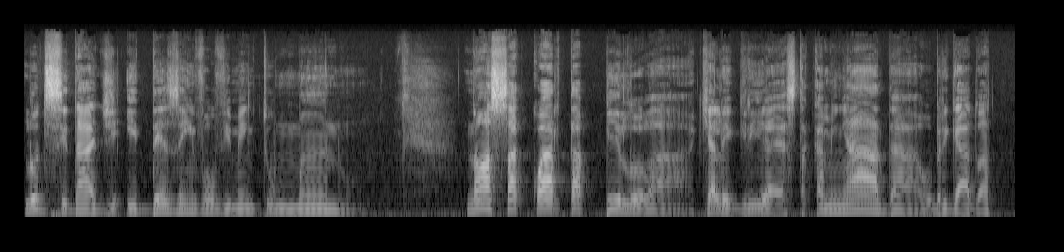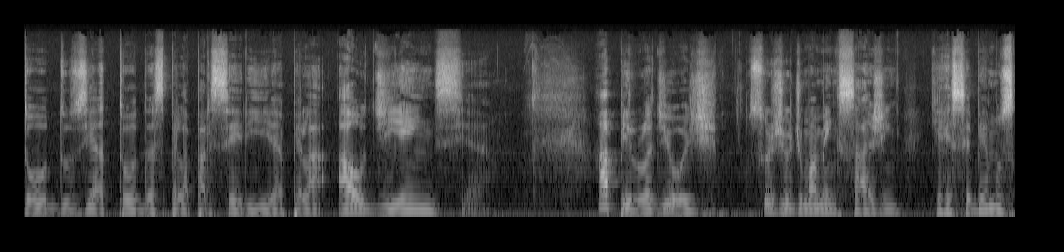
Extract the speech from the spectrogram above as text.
ludicidade e desenvolvimento humano. Nossa quarta pílula. Que alegria esta caminhada! Obrigado a todos e a todas pela parceria, pela audiência. A pílula de hoje surgiu de uma mensagem que recebemos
